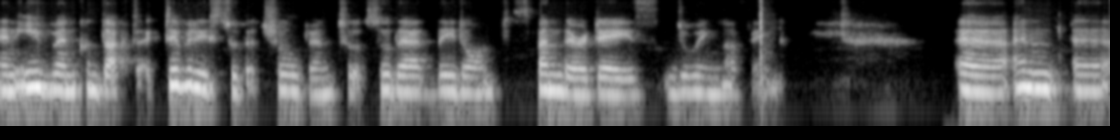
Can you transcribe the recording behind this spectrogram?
and even conduct activities to the children to, so that they don't spend their days doing nothing. Uh, and uh,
